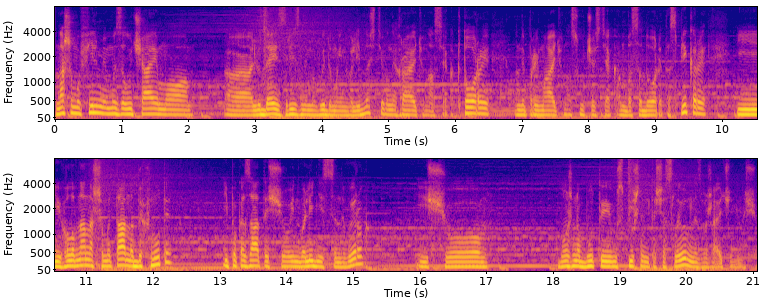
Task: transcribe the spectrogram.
В нашому фільмі ми залучаємо е, людей з різними видами інвалідності. Вони грають у нас як актори, вони приймають у нас участь як амбасадори та спікери. І головна наша мета надихнути і показати, що інвалідність це не вирок, і що можна бути успішним та щасливим, незважаючи ні на що.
